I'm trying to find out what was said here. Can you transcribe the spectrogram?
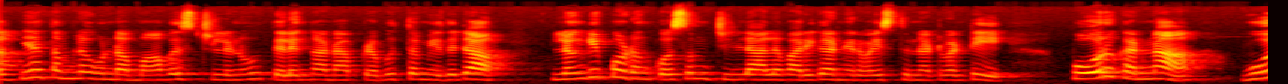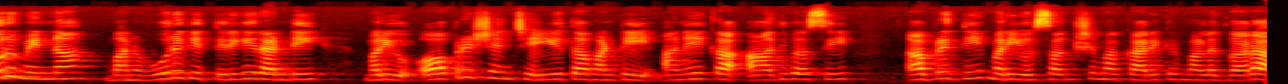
అజ్ఞాతంలో ఉన్న మావోయిస్టులను తెలంగాణ ప్రభుత్వం ఎదుట లొంగిపోవడం కోసం జిల్లాల వారీగా నిర్వహిస్తున్నటువంటి పోరు కన్నా ఊరు మిన్న మన ఊరికి తిరిగి రండి. మరియు ఆపరేషన్ చేయూత వంటి అనేక ఆదివాసీ అభివృద్ధి మరియు సంక్షేమ కార్యక్రమాల ద్వారా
